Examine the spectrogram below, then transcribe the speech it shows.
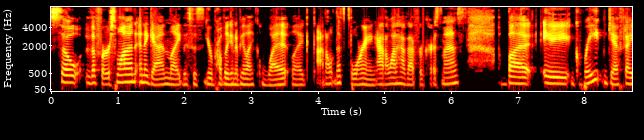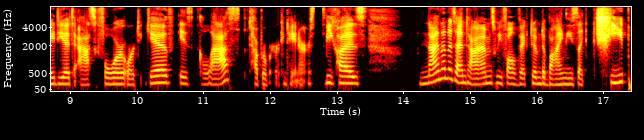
So the first one, and again, like this is, you're probably going to be like, what? Like, I don't, that's boring. I don't want to have that for Christmas. But a great gift idea to ask for or to give is glass Tupperware containers because nine out of 10 times we fall victim to buying these like cheap,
